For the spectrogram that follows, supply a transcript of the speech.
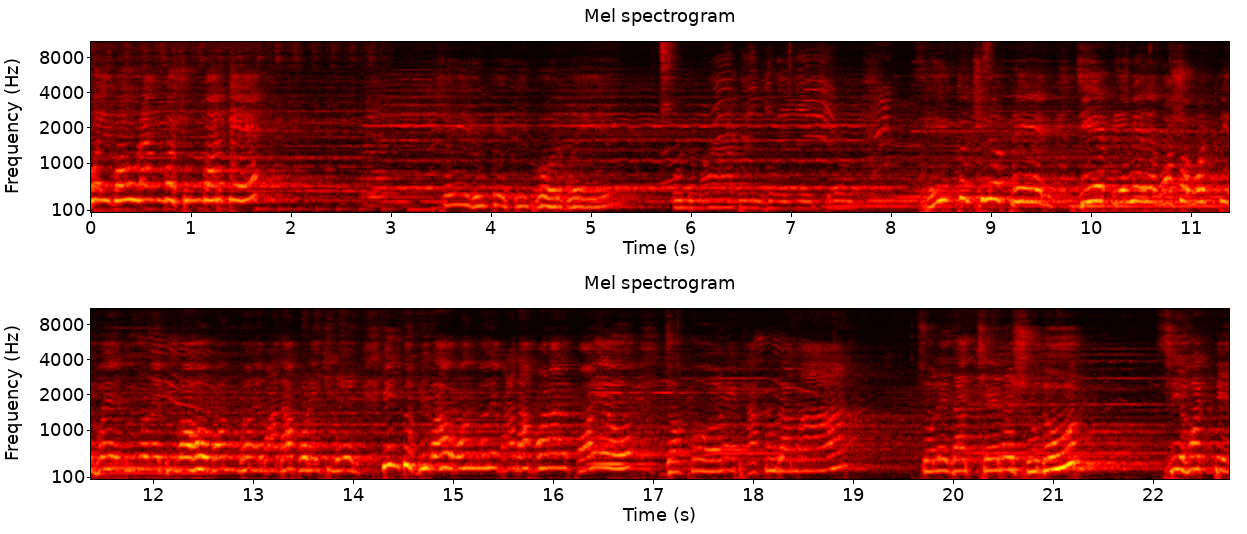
ওই গৌরাঙ্গ সুন্দরকে সেই রূপে বিভোর হয়ে উন্মাদন হয়ে গিয়েছিল? সেই তো ছিল প্রেম। যে প্রেমের বশবর্তী হয়ে দুজনে বিবাহ বন্ধনে বাধা পড়েছিলেন। কিন্তু বিবাহ বন্ধনে বাধা পড়ার পরেও যখন ঠাকুর আমার চলে যাচ্ছেন সুদূর শ্রীহট্টে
